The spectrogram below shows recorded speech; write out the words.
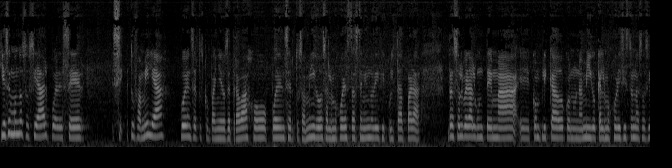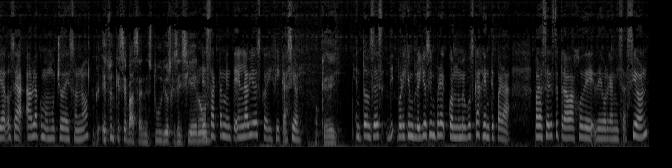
Y ese mundo social puede ser sí, tu familia, pueden ser tus compañeros de trabajo, pueden ser tus amigos, a lo mejor estás teniendo dificultad para resolver algún tema eh, complicado con un amigo que a lo mejor hiciste una sociedad, o sea, habla como mucho de eso, ¿no? ¿Esto en qué se basa? ¿En estudios que se hicieron? Exactamente, en la biodescodificación. Ok. Entonces, por ejemplo, yo siempre, cuando me busca gente para, para hacer este trabajo de, de organización,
